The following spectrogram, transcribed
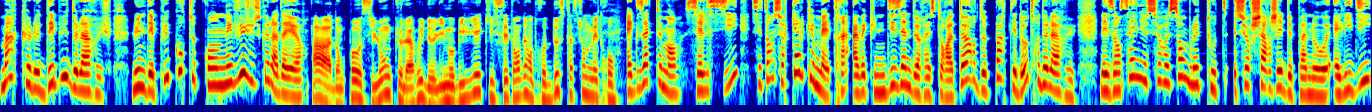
marque le début de la rue. L'une des plus courtes qu'on ait vues jusque-là d'ailleurs. Ah, donc pas aussi longue que la rue de l'immobilier qui s'étendait entre deux stations de métro. Exactement. Celle-ci s'étend sur quelques mètres avec une dizaine de restaurateurs de part et d'autre de la rue. Les enseignes se ressemblent toutes, surchargées de panneaux LED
